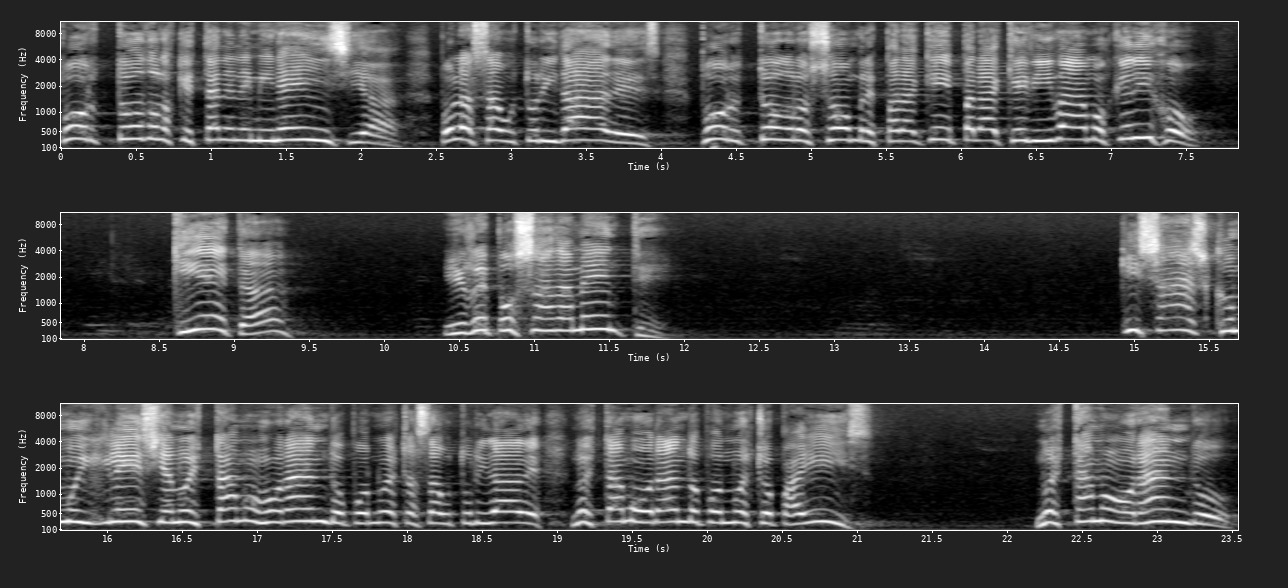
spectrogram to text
por todos los que están en eminencia, por las autoridades, por todos los hombres. ¿Para qué? Para que vivamos, ¿qué dijo? Quieta y reposadamente. Quizás como iglesia no estamos orando por nuestras autoridades, no estamos orando por nuestro país, no estamos orando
